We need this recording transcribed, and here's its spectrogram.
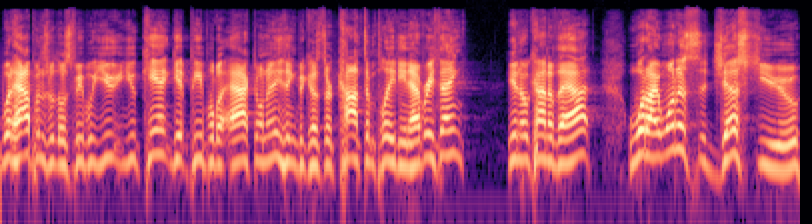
what happens with those people? You, you can't get people to act on anything because they're contemplating everything, you know, kind of that. What I want to suggest you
